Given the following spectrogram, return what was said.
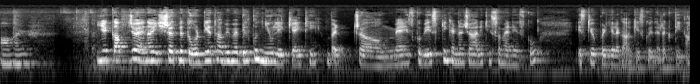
और ये कप जो है ना इशरत ने तोड़ दिया था। अभी मैं बिल्कुल न्यू लेके आई थी बट uh, मैं इसको वेस्ट नहीं करना चाह रही थी सो मैंने इसको इसके ऊपर ये लगा के इसको इधर रख दिया।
